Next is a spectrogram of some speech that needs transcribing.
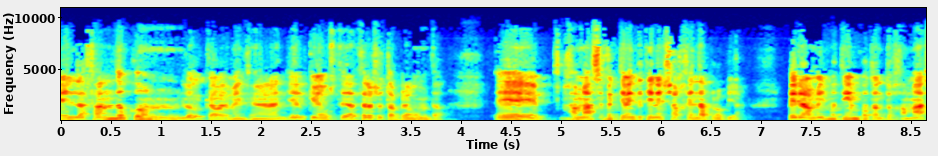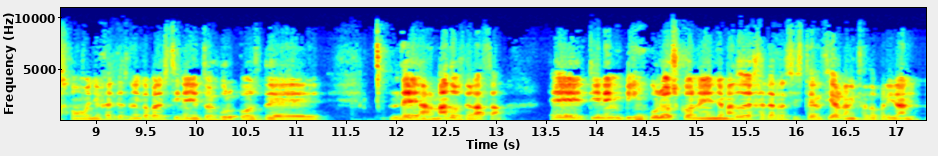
Enlazando con lo que acaba de mencionar Ángel, que me gustaría haceros otra pregunta. Eh, Hamas efectivamente tiene su agenda propia, pero al mismo tiempo, tanto Hamas como Yihad Islámica Palestina y otros grupos de, armados de Gaza eh, tienen vínculos con el llamado eje de resistencia organizado por Irán.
